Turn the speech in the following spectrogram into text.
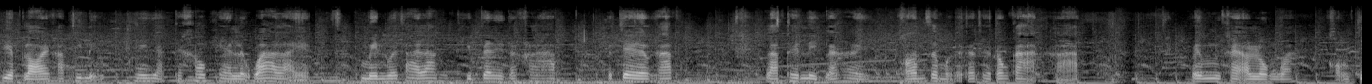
เรียบร้อยครับที่หนึ่งใครอยากจะเข้าแคนหรือว่าอะไรเมนไว้ใต้ล่างคลิปได้เลยนะครับจะเจอกันครับ รับเทนลิกและให้พร้อมเสมอถ้าเธอต้องการครับ ไม่มีใครเอาลงวะของจริง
